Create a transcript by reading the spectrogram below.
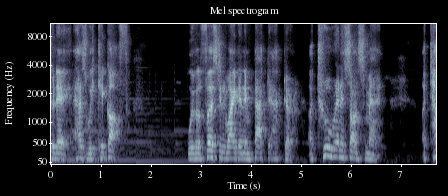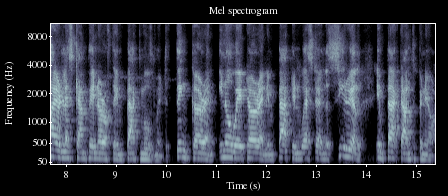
Today, as we kick off, we will first invite an impact actor, a true Renaissance man, a tireless campaigner of the impact movement, a thinker, an innovator, an impact investor, and a serial impact entrepreneur.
